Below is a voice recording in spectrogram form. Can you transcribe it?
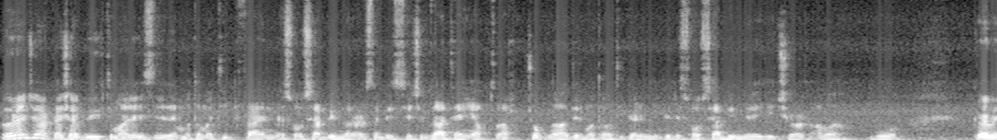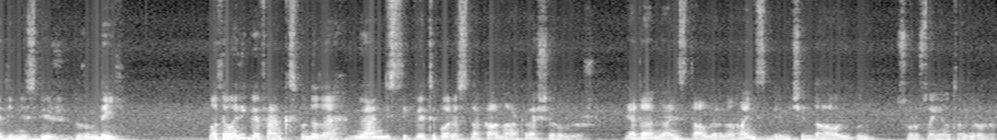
Öğrenci arkadaşlar büyük ihtimalle lisede matematik, fen ve sosyal bilimler arasında bir seçim zaten yaptılar. Çok nadir matematik önemli biri sosyal bilimlere geçiyor ama bu görmediğimiz bir durum değil. Matematik ve fen kısmında da mühendislik ve tıp arasında kalan arkadaşlar oluyor. Ya da mühendis dallarına hangisi benim için daha uygun sorusuna yanıt arıyorlar.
